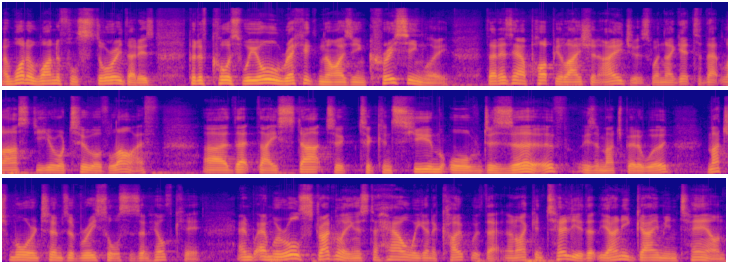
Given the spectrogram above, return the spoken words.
And what a wonderful story that is. But of course, we all recognise increasingly that as our population ages, when they get to that last year or two of life, uh, that they start to, to consume or deserve, is a much better word, much more in terms of resources and healthcare. And, and we're all struggling as to how we're going to cope with that. And I can tell you that the only game in town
